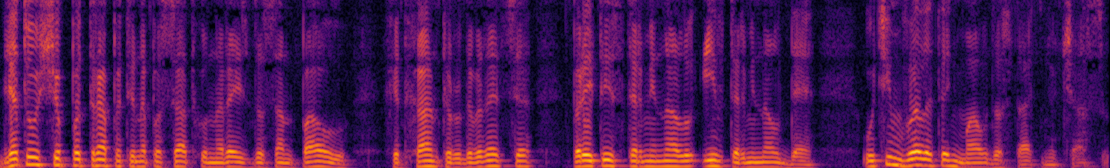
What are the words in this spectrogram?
Для того, щоб потрапити на посадку на рейс до Сан Паулу, Хетхантеру доведеться перейти з терміналу І в термінал Д. Утім, велетень мав достатньо часу.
